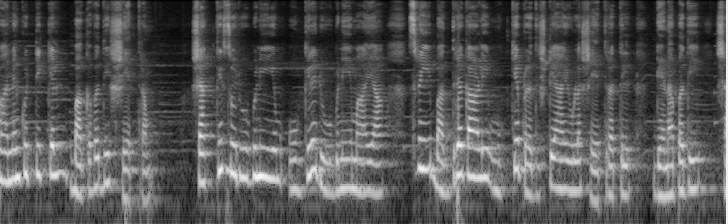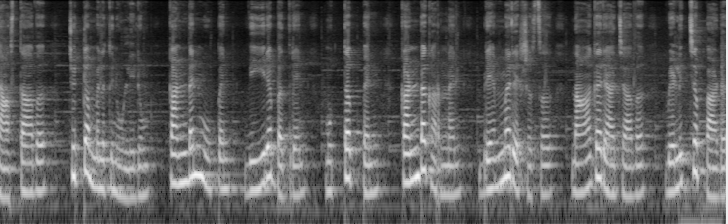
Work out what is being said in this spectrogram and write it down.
പനംകുറ്റിക്കൽ ഭഗവതി ക്ഷേത്രം. ശക്തി സ്വരൂപിണിയും ഉഗ്രരൂപിണിയുമായ ശ്രീ ഭദ്രകാളി മുഖ്യപ്രതിഷ്ഠയായുള്ള ക്ഷേത്രത്തിൽ ഗണപതി ശാസ്താവ് ചുറ്റമ്പലത്തിനുള്ളിലും കണ്ടൻ മൂപ്പൻ വീരഭദ്രൻ മുത്തപ്പൻ കണ്ഠകർണൻ ബ്രഹ്മരക്ഷസ് നാഗരാജാവ് വെളിച്ചപ്പാട്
